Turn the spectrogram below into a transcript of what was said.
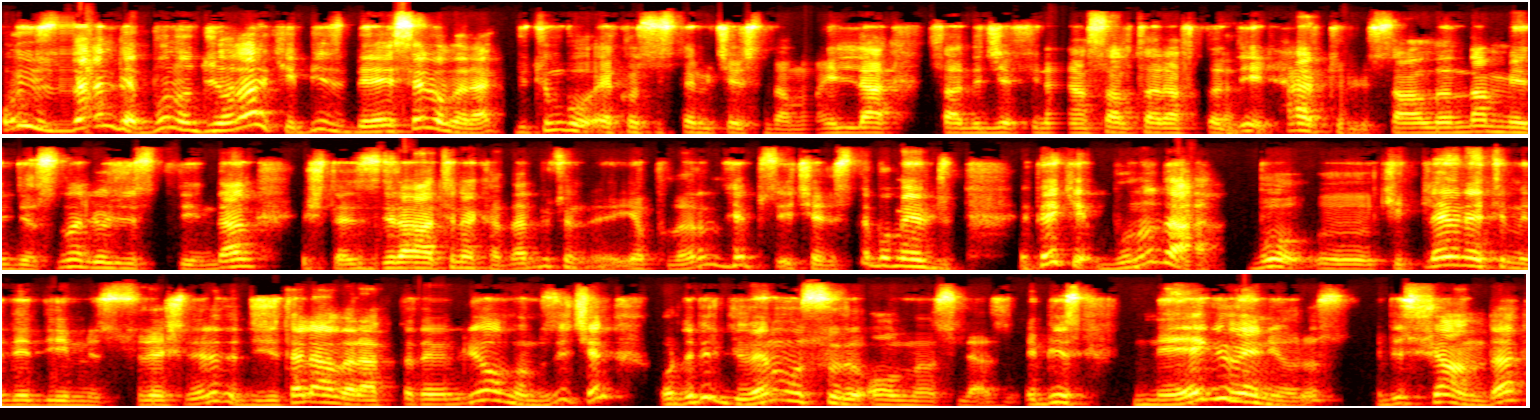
O yüzden de bunu diyorlar ki biz bireysel olarak bütün bu ekosistem içerisinde ama illa sadece finansal tarafta değil her türlü sağlığından medyasına, lojistiğinden işte ziraatine kadar bütün e, yapıların hepsi içerisinde bu mevcut. E peki bunu da bu e, kitle yönetimi dediğimiz süreçleri de dijital ağlara aktarabiliyor olmamız için orada bir güven unsuru olması lazım. E biz neye güveniyoruz? E biz şu anda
